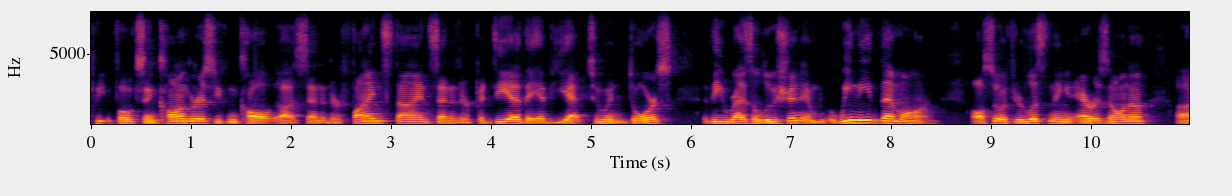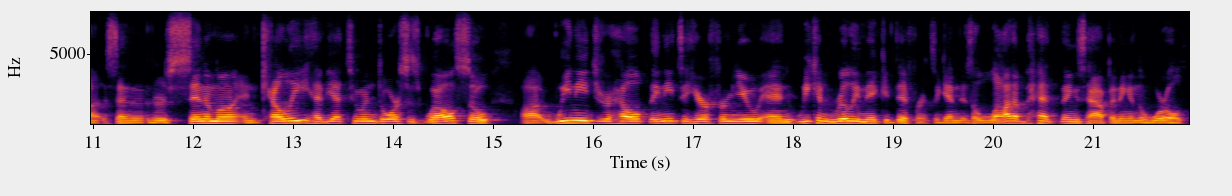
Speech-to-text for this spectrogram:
p- folks in Congress. You can call uh, Senator Feinstein, Senator Padilla. They have yet to endorse the resolution, and we need them on. Also, if you're listening in Arizona, uh, Senators Sinema and Kelly have yet to endorse as well. So uh, we need your help. They need to hear from you, and we can really make a difference. Again, there's a lot of bad things happening in the world.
